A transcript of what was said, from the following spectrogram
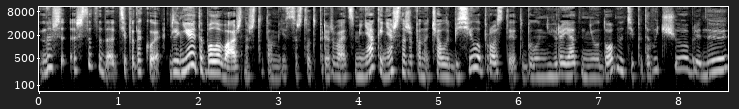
Ну, что-то, да, типа такое. Для нее это было важно, что там, если что-то прерывается. Меня, конечно же, поначалу бесило просто, это было невероятно неудобно, типа, да вы чё, блин, э?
